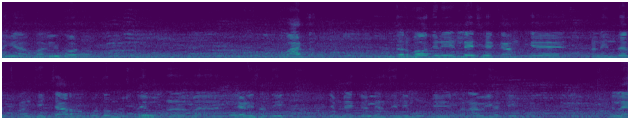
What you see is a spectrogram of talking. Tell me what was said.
અહીંયા ભાગ લીધો હતો. વાત ગર્ભાવતીની એટલે છે કારણ કે આની અંદર ત્રણથી ચાર લોકો તો મુસ્લિમ લેડીઝ હતી, જેમને ગણેશજીની મૂર્તિ બનાવી હતી. એટલે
